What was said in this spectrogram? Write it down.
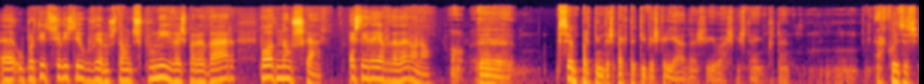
uh, o Partido Socialista e o Governo estão disponíveis para dar pode não chegar. Esta ideia é verdadeira ou não? Bom, uh, sempre partindo das expectativas criadas, eu acho que isto é importante. Há coisas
